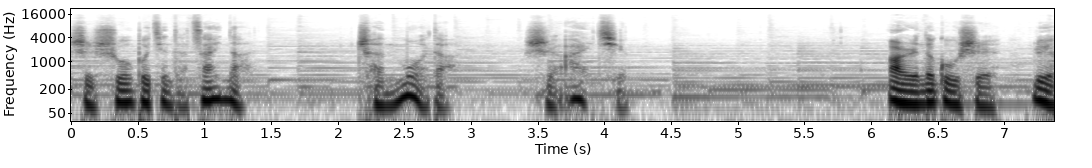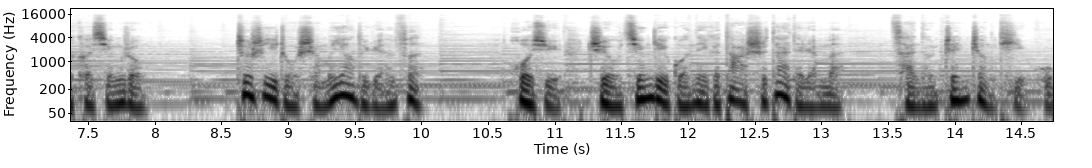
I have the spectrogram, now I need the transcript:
是说不尽的灾难，沉默的，是爱情。”二人的故事略可形容，这是一种什么样的缘分？或许只有经历过那个大时代的人们，才能真正体悟。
